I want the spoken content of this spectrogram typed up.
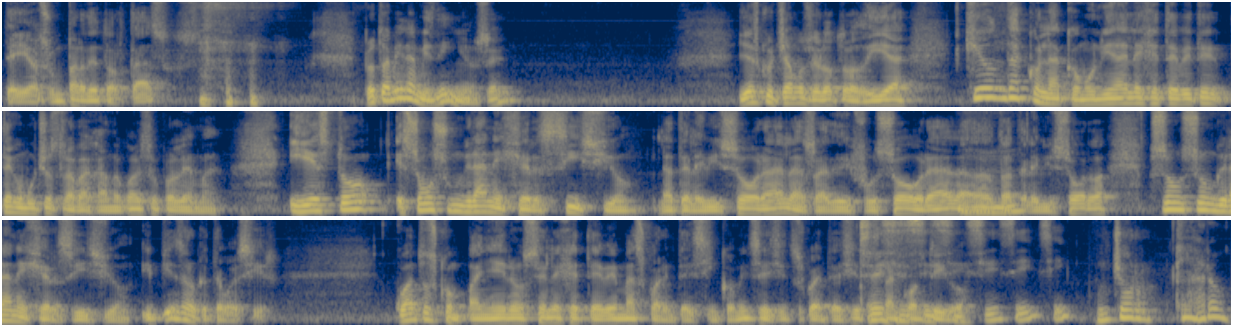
Te llevas un par de tortazos. Pero también a mis niños, ¿eh? Ya escuchamos el otro día, ¿qué onda con la comunidad LGTB? Tengo muchos trabajando, ¿cuál es su problema? Y esto, eh, somos un gran ejercicio, la televisora, la radiodifusora, la otra televisora, somos un gran ejercicio. Y piensa lo que te voy a decir. ¿Cuántos compañeros LGTB más 45.647 están contigo? sí, sí, sí. Un chorro. Claro.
